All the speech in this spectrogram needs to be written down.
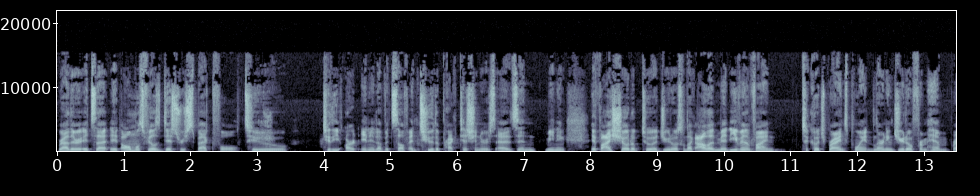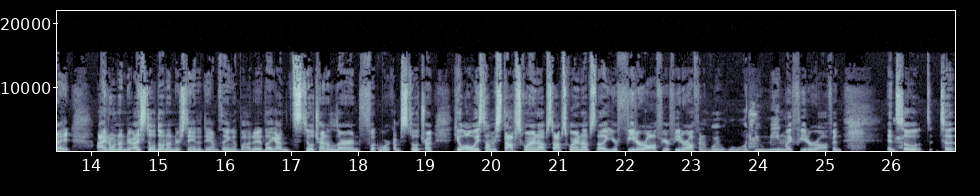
rather it's that it almost feels disrespectful to to the art in and of itself and to the practitioners as in meaning if I showed up to a judo so like I'll admit even fine to coach Bryan's point learning judo from him right? I don't under I still don't understand a damn thing about it. Like I'm still trying to learn footwork. I'm still trying he'll always tell me stop squaring up stop squaring up. So, like your feet are off your feet are off. And I'm going what do you mean my feet are off? And and so t- to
